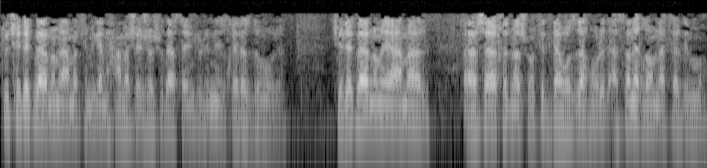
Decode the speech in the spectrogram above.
تو 41 برنامه عمل که میگن همش اجرا شده اصلا اینجوری نیست غیر از دو مورد. 41 برنامه عمل عرض خدمت شما که 12 مورد اصلا اقدام نکردیم ما.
